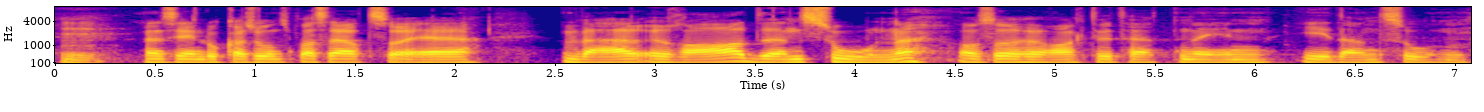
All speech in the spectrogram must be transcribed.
Mm. Mens i en lokasjonsbasert så er hver rad en sone, og så hører aktivitetene inn i den sonen.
